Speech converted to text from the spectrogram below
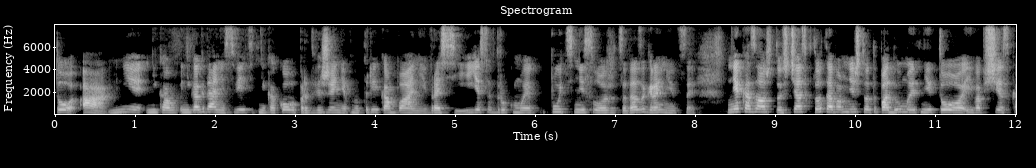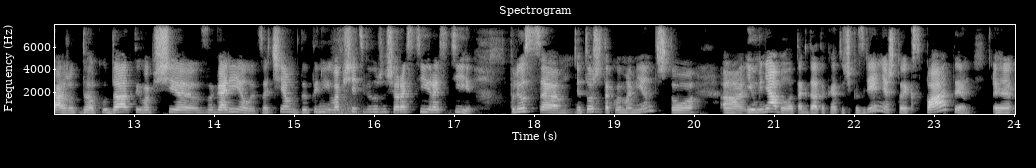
то, а, мне никого, никогда не светит никакого продвижения внутри компании в России, если вдруг мой путь не сложится, да, за границей. Мне казалось, что сейчас кто-то обо мне что-то подумает не то и вообще скажет, да куда ты вообще загорелась, зачем, да ты не, вообще тебе нужно еще расти и расти. Плюс э, тоже такой момент, что и у меня была тогда такая точка зрения, что экспаты э,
